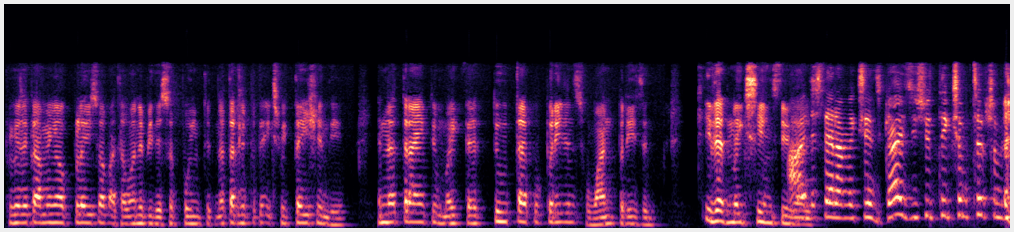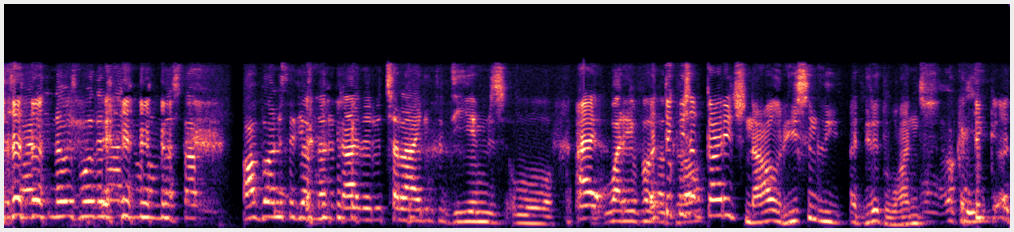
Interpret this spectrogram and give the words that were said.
Because I'm coming out place of I don't want to be disappointed, not trying to put the expectation there, and not trying to make that two type of presence one present. If that makes sense to you I guys. understand that makes sense. Guys, you should take some tips from this guy. He knows more than I know on this stuff. I'll be honest with you, I'm not a guy that would slide into DMs or I whatever. It a took me some courage now. Recently, I did it once. Okay, took, uh,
